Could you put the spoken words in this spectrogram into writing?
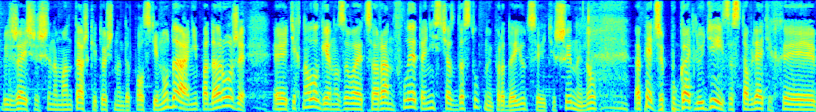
ближайшей шиномонтажки точно доползти. Ну да, они подороже. Э, технология называется Run Flat, они сейчас доступны, продаются эти шины. Ну, опять же, пугать людей, заставлять их э,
